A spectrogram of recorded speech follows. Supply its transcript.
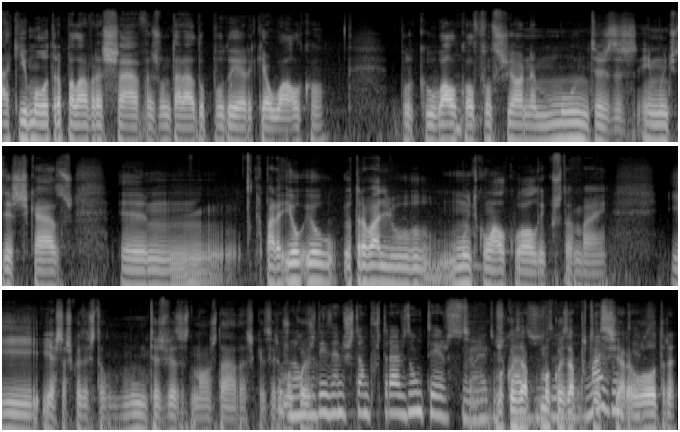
há aqui uma outra palavra-chave a juntar à do poder, que é o álcool, porque o álcool funciona muitas, em muitos destes casos Hum, repara, eu, eu, eu, trabalho muito com alcoólicos também e, e, estas coisas estão muitas vezes de mãos dadas. Quer dizer, Os uma números coisa... dizem-nos que estão por trás de um terço, Sim, não é? uma coisa, uma coisa a potenciar um a outra.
